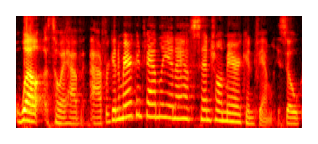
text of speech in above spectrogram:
well, so I have African American family and I have Central American family. So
